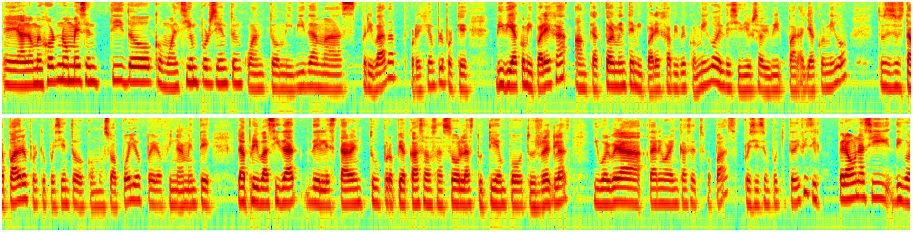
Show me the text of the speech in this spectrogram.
Eh, a lo mejor no me he sentido como al 100% en cuanto a mi vida más privada, por ejemplo, porque vivía con mi pareja, aunque actualmente mi pareja vive conmigo, él decidió irse a vivir para allá conmigo. Entonces eso está padre porque pues siento como su apoyo, pero finalmente la privacidad del estar en tu propia casa, o sea, solas, tu tiempo, tus reglas y volver a estar ahora en casa de tus papás, pues sí es un poquito difícil. Pero aún así, digo,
